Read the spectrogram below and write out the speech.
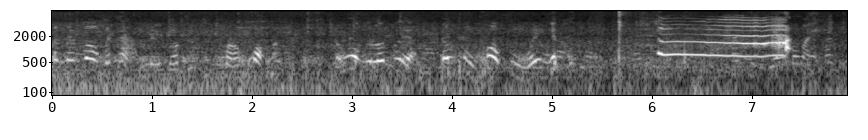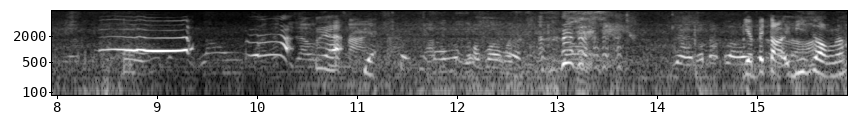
มันไม่บอกไปถามเลยก็เหมาบอกอะแล้วบอกกันรถเลยอะแล้วผูกข้อผูกไว้อย่างเงี้ยเพื่ออย่าเขาบอกว่าอย่าไปต่ออีพีสองนะ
